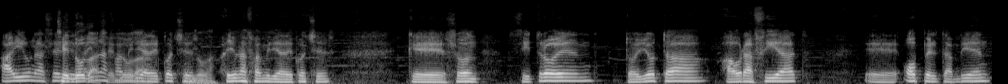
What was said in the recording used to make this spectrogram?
Hay una serie, una familia de coches, hay una familia de coches que son Citroën, Toyota, ahora Fiat, eh, Opel también,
